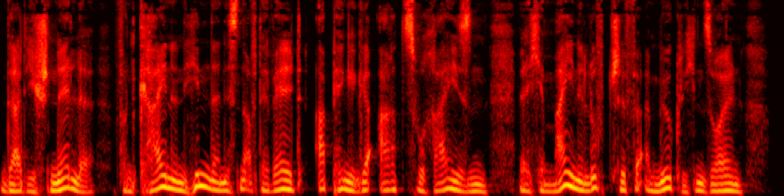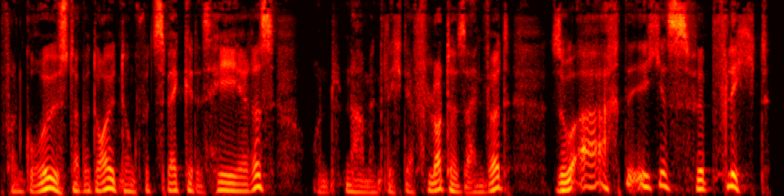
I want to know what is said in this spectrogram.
da die schnelle, von keinen Hindernissen auf der Welt abhängige Art zu reisen, welche meine Luftschiffe ermöglichen sollen, von größter Bedeutung für Zwecke des Heeres und namentlich der Flotte sein wird, so erachte ich es für Pflicht,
